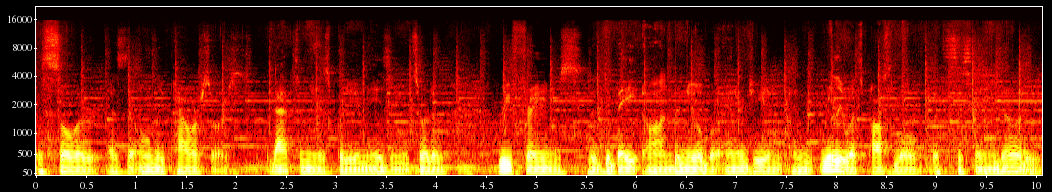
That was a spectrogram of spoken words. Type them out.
with solar as the only power source. That to me is pretty amazing. It sort of reframes the debate on renewable energy and, and really what's possible with sustainability.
